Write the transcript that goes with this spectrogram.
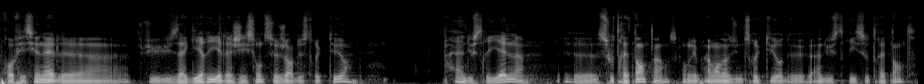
professionnel plus aguerri à la gestion de ce genre de structure industrielle, sous-traitante, hein, parce qu'on est vraiment dans une structure d'industrie sous-traitante.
